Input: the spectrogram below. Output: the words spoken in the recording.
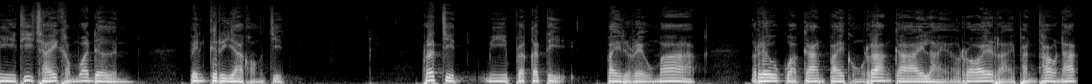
มีที่ใช้คำว่าเดิน เป็นกริยาของจิต พระจิตมีปกติ ไปเร็วมาก เร็วกว่าการไปของร่างกายหลายร้อยหลายพันเท่านัก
